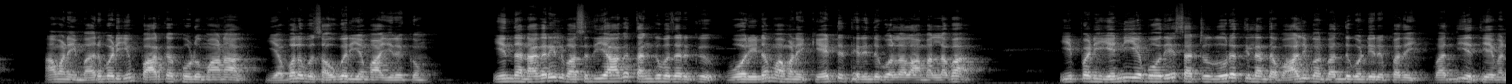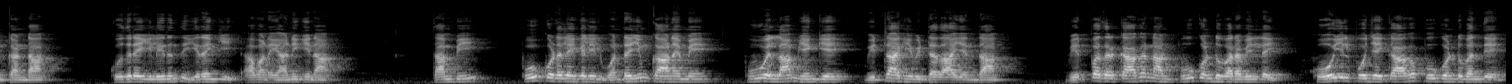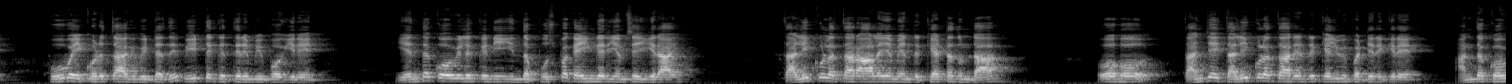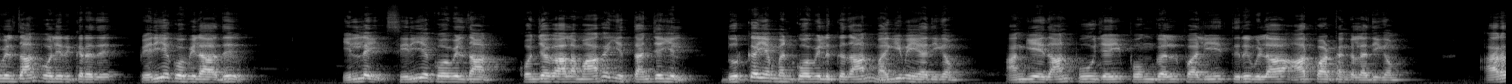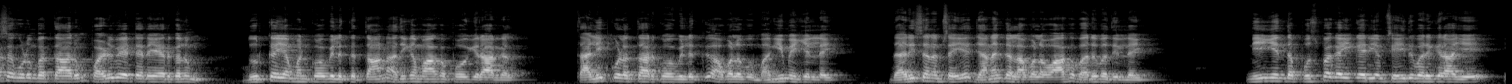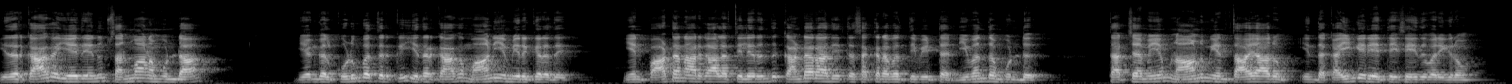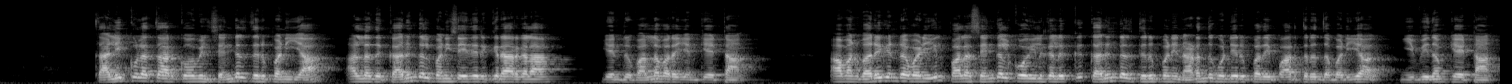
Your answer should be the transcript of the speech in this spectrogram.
அவனை மறுபடியும் பார்க்கக்கூடுமானால் எவ்வளவு சௌகரியமாயிருக்கும். இந்த நகரில் வசதியாக தங்குவதற்கு ஓரிடம் அவனை கேட்டு தெரிந்து கொள்ளலாம் அல்லவா? இப்படி எண்ணிய போதே சற்று தூரத்தில் அந்த வாலிபன் வந்து கொண்டிருப்பதை வந்தியத்தேவன் கண்டான். குதிரையிலிருந்து இறங்கி அவனை அணுகினான். தம்பி பூக்குடலைகளில் ஒன்றையும் காணமே. பூவெல்லாம் எங்கே? விற்றாகிவிட்டதா? என்றான். விற்பதற்காக நான் பூ கொண்டு வரவில்லை. கோயில் பூஜைக்காக பூ கொண்டு வந்தேன். பூவை கொடுத்தாகிவிட்டது வீட்டுக்கு திரும்பி போகிறேன். எந்த கோவிலுக்கு நீ இந்த புஷ்ப கைங்கரியம் செய்கிறாய்? தளிக்குளத்தார் ஆலயம் என்று கேட்டதுண்டா? ஓஹோ தஞ்சை தளிக்குளத்தார் என்று கேள்விப்பட்டிருக்கிறேன். அந்த கோவில்தான் போலிருக்கிறது. பெரிய கோவிலா அது இல்லை சிறிய கோவில்தான். கொஞ்ச காலமாக இத்தஞ்சையில் துர்க்கையம்மன் கோவிலுக்கு தான் மகிமை அதிகம். அங்கேதான் பூஜை பொங்கல் பலி திருவிழா ஆர்ப்பாட்டங்கள் அதிகம். அரச குடும்பத்தாரும் பழுவேட்டரையர்களும் துர்க்கையம்மன் கோவிலுக்குத்தான் அதிகமாக போகிறார்கள். தளிக்குளத்தார் கோவிலுக்கு அவ்வளவு மகிமை இல்லை தரிசனம் செய்ய ஜனங்கள் அவ்வளவாக வருவதில்லை. நீ இந்த புஷ்ப கைங்கரியம் செய்து வருகிறாயே இதற்காக ஏதேனும் சன்மானம் உண்டா? எங்கள் குடும்பத்திற்கு இதற்காக மானியம் இருக்கிறது. என் பாட்டனார் காலத்திலிருந்து கண்டராதித்த சக்கரவர்த்தி விட்ட நிபந்தம் உண்டு. தற்சமயம் நானும் என் தாயாரும் இந்த கைங்கரியத்தை செய்து வருகிறோம். தளிக்குளத்தார் கோவில் செங்கல் திருப்பணியா அல்லது கருங்கல் பணி செய்திருக்கிறார்களா? என்று வல்லவரையன் கேட்டான். அவன் வருகின்ற வழியில் பல செங்கல் கோயில்களுக்கு கருங்கல் திருப்பணி நடந்து கொண்டிருப்பதை பார்த்திருந்தபடியால் இவ்விதம் கேட்டான்.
